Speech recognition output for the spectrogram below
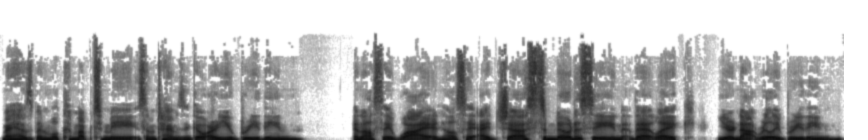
my husband will come up to me sometimes and go, are you breathing? And I'll say, why? And he'll say, I just am noticing that like you're not really breathing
